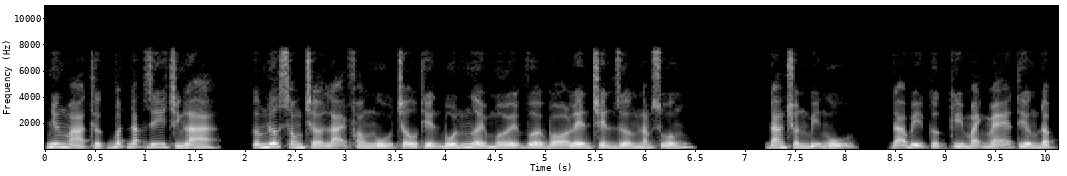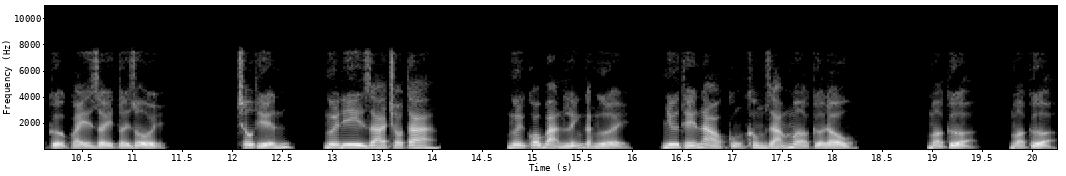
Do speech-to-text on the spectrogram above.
Nhưng mà thực bất đắc dĩ chính là, cơm nước xong trở lại phòng ngủ Châu Thiến bốn người mới vừa bò lên trên giường nằm xuống. Đang chuẩn bị ngủ, đã bị cực kỳ mạnh mẽ tiếng đập cửa quấy dày tới rồi. Châu Thiến, ngươi đi ra cho ta. Ngươi có bản lĩnh gạt người, như thế nào cũng không dám mở cửa đâu. Mở cửa, mở cửa.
